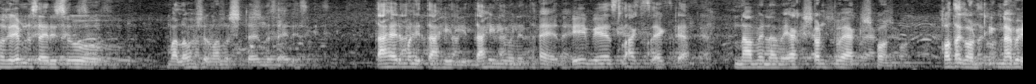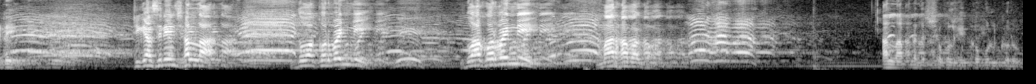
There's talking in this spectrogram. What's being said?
ওকে এমনি সাইরিস ও ভালোবাসার মানুষটা এমনি সাইরিস তাহের মানে তাহিরি তাহিরি মানে তাহের। এই বেশ লাগছে একটা নামে নামে অ্যাকশন টু অ্যাকশন কথা কন ঠিক না বেটে ঠিক আছে ইনশাল্লাহ। দোয়া করবেন নি? দোয়া করবেন নি? মার হাবা আল্লাহ আপনাদের সকলকে কবুল করুক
